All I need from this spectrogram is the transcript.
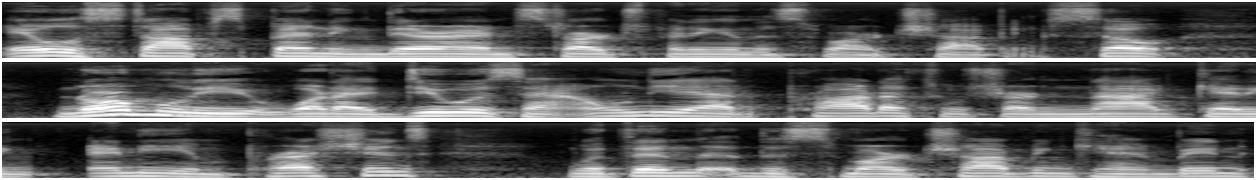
it will stop spending there and start spending in the smart shopping. So normally what I do is I only add products which are not getting any impressions within the smart shopping campaign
